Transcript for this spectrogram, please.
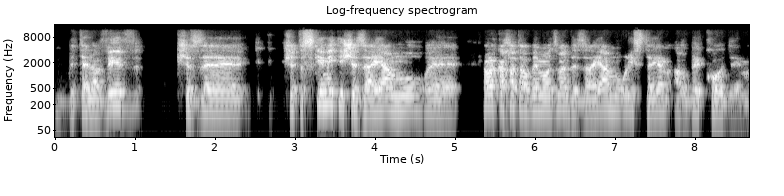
בתל אביב כשזה, כשתסכים איתי שזה היה אמור לא לקחת הרבה מאוד זמן וזה היה אמור להסתיים הרבה קודם.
